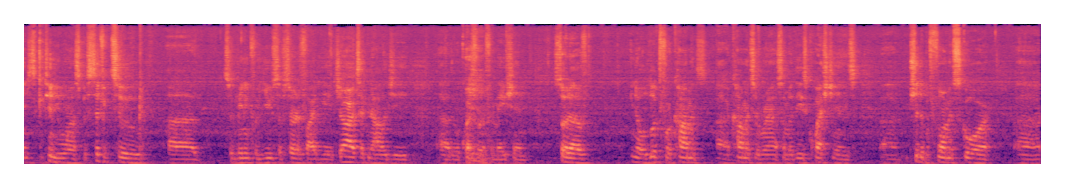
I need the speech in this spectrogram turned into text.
And just continue on, specific to, uh, to meaningful use of certified EHR technology, uh, the request for information, sort of, you know, look for comments, uh, comments around some of these questions. Uh, Should the performance score uh,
